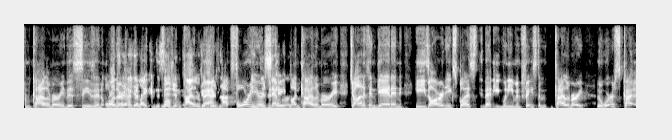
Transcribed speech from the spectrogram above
from Kyler Murray this season, or they're not going to make a decision. Kyler because there's not four years December. of tape on Kyler Murray. Jonathan Gannon, he's already expressed that when he even faced him, Kyler Murray the worst Ky-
